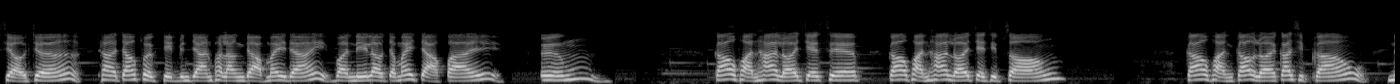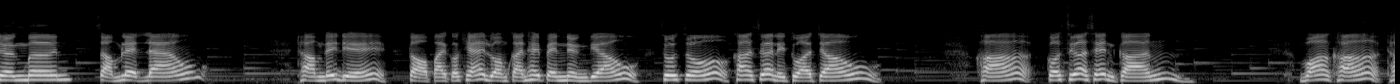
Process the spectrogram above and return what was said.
เสี่ยวเจอ ถ้าเจ้าฝึกจิตวิญญาณพลังดาบไม่ได้ วันนี้เราจะไม่จากไป อืม9,570 9,572 9,999 10,000สำเร็จแล้วทำได้เดีต่อไปก็แค่รวมกันให้เป็นหนึ่งเดียวสู้ๆข้าเสื้อในตัวเจ้าข้าก็เสื้อเส้นกัน ว่าข้าท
